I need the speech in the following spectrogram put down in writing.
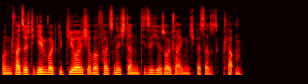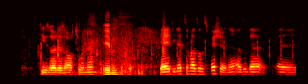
Und falls ihr euch die geben wollt, gibt die euch, aber falls nicht, dann diese hier sollte eigentlich besser klappen. Die sollte es auch tun, ne? Eben. Ja, die letzte war so ein Special, ne? Also da, äh,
